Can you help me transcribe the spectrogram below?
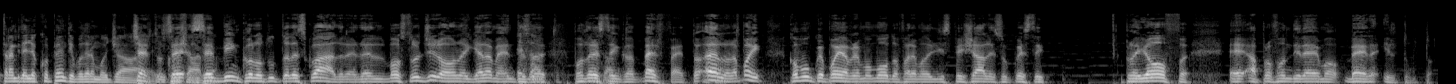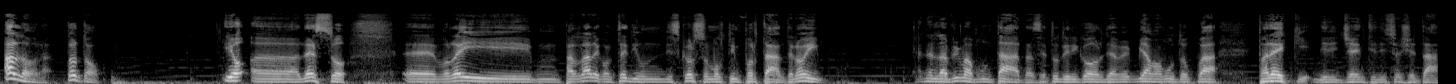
tramite gli accoppiamenti potremmo già certo, se, se vincono tutte le squadre del vostro girone, chiaramente Esatto, eh, potreste esatto. incon- Perfetto. Esatto. allora poi comunque poi avremo modo, faremo degli speciali su questi playoff e approfondiremo bene il tutto. Allora, Totò, io eh, adesso eh, vorrei mh, parlare con te di un discorso molto importante. Noi nella prima puntata, se tu ti ricordi, abbiamo avuto qua parecchi dirigenti di società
